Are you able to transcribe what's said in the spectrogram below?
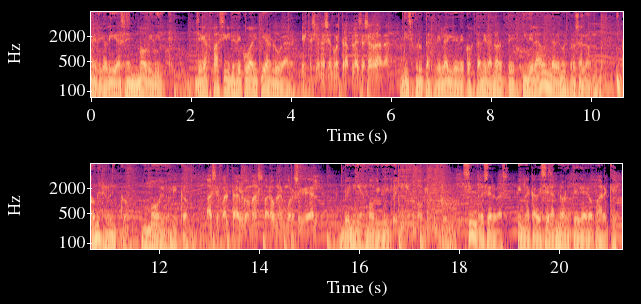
Mediodías en Moby Dick. Llegas fácil desde cualquier lugar. Estacionas en nuestra playa cerrada. Disfrutas del aire de Costanera Norte y de la onda de nuestro salón. Y comes rico, muy rico. ¿Hace falta algo más para un almuerzo ideal? Vení a Moby Dick. Vení a Moby Dick. Sin reservas, en la cabecera norte de Aeroparque.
